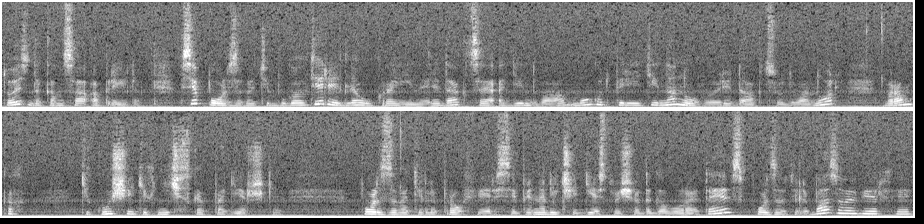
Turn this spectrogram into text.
то есть до конца апреля. Все пользователи бухгалтерии для Украины, редакция 1.2, могут перейти на новую редакцию 2.0 в рамках текущей технической поддержки – пользователи проф-версии при наличии действующего договора ЭТС, пользователи базовой версии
